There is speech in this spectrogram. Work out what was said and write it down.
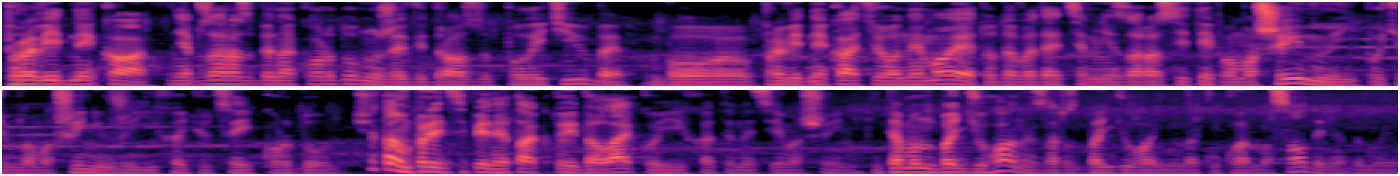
провідника. Я б зараз би на кордон уже відразу полетів би, бо провідника цього немає, то доведеться мені зараз йти по машину і потім на машині вже їхати у цей кордон. Що там, в принципі, не так то й далеко їхати на цій машині. І там он бандюгани, зараз бандюганів на кукан насадимо, я думаю.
